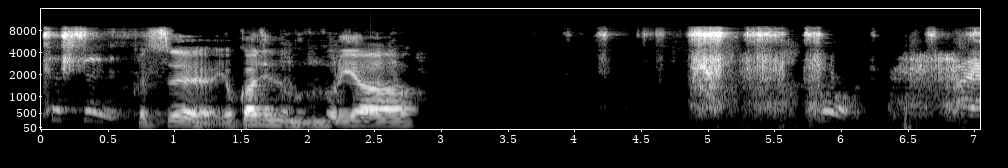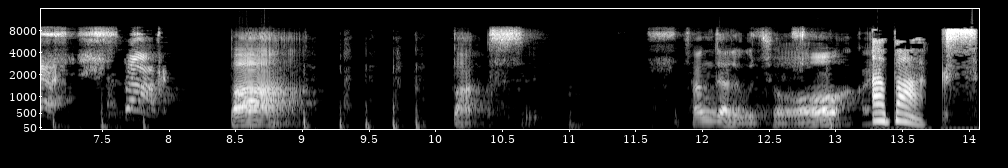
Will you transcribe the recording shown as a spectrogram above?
크스. 크스. 여기까지는 무슨 소리야? 포. 아야. 박. 바. 박스. 상자죠, 그쵸? A box.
